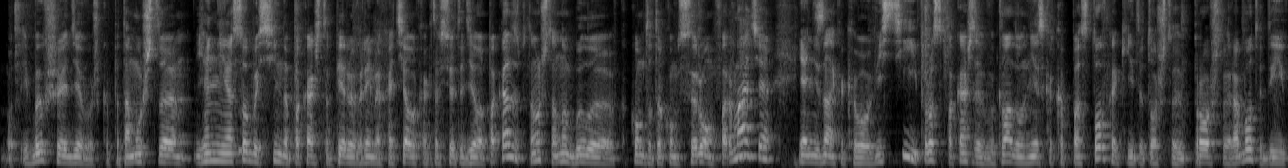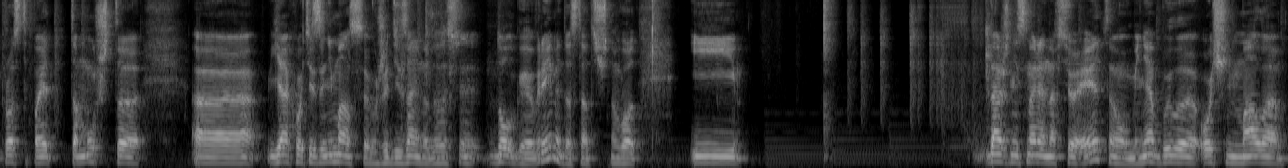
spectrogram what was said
вот, и бывшая девушка. Потому что я не особо сильно пока что первое время хотел как-то все это дело показывать, потому что оно было в каком-то таком сыром формате. Я не знаю, как его вести, и просто пока что выкладывал несколько постов какие-то, то, что прошлые работы, да и просто потому что э, я хоть и занимался уже дизайном достаточно долгое время, достаточно, вот, и даже несмотря на все это, у меня было очень мало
